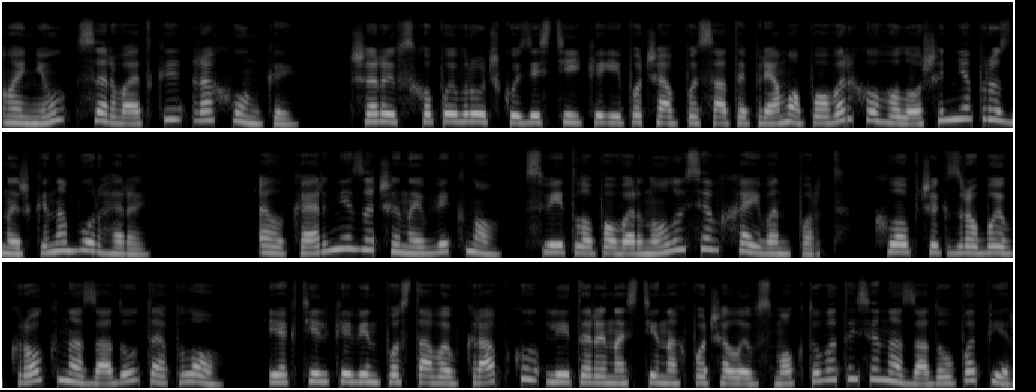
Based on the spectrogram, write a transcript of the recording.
Меню, серветки, рахунки. Шериф схопив ручку зі стійки і почав писати прямо поверх оголошення про знижки на бургери. Елкерні зачинив вікно. Світло повернулося в Хейвенпорт. Хлопчик зробив крок назад у тепло. Як тільки він поставив крапку, літери на стінах почали всмоктуватися назад у папір.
